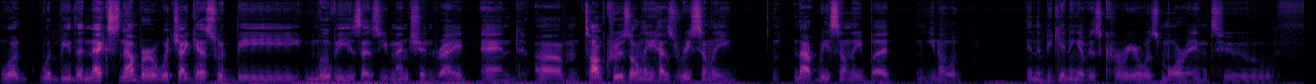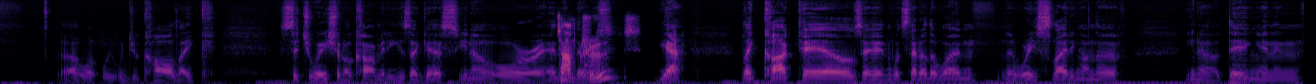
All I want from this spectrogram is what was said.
what would be the next number, which I guess would be movies, as you mentioned, right? And um, Tom Cruise only has recently, not recently, but you know, in the beginning of his career, was more into uh, what would you call like situational comedies, I guess, you know, or and Tom there was- Cruise? yeah, like cocktails and what's that other one where he's sliding on the, you know, thing and then.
